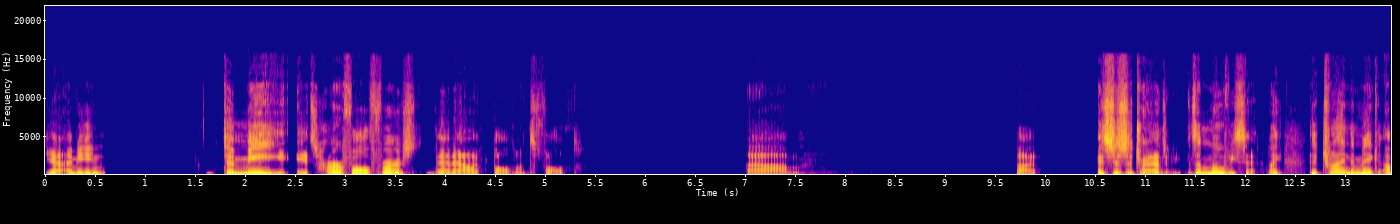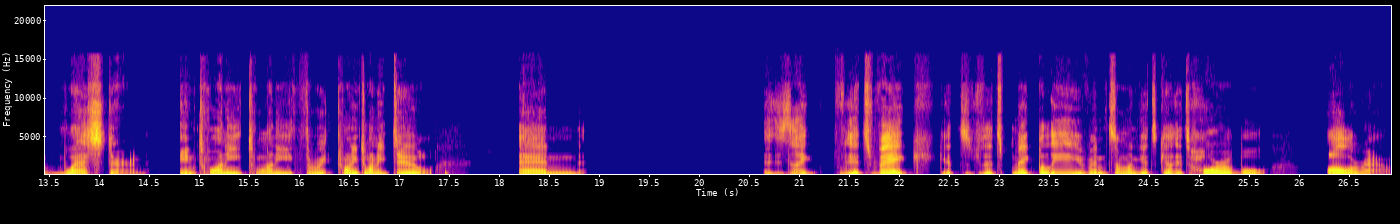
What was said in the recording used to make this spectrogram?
Yeah, I mean, to me, it's her fault first, then Alec Baldwin's fault. Um, but it's just a tragedy. It's a movie set. Like they're trying to make a western in 2023, 2022, and it's like it's fake. It's it's make believe, and someone gets killed. It's horrible all around.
